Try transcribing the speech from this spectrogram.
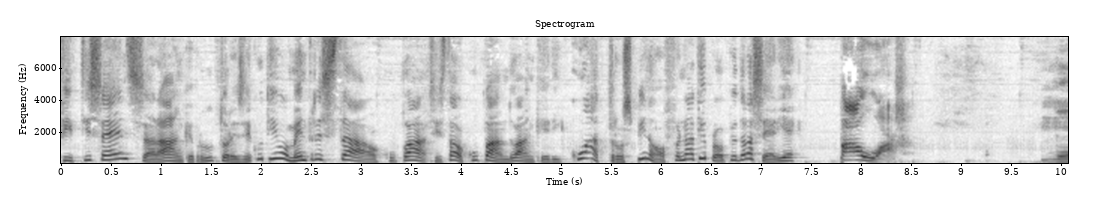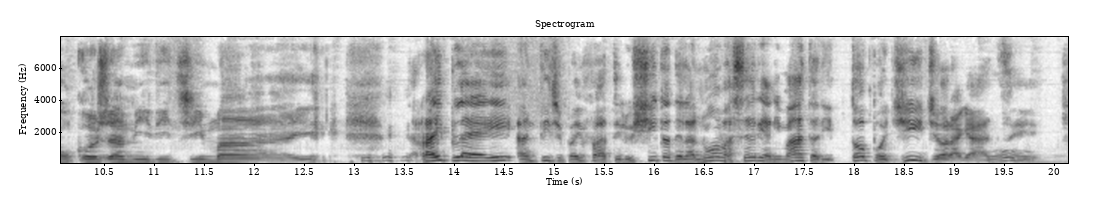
50 Cent sarà anche produttore esecutivo mentre sta occupa- si sta occupando anche di quattro spin-off nati proprio dalla serie Power. Mo cosa mi dici mai? Rai Play anticipa infatti l'uscita della nuova serie animata di Topo Gigio, ragazzi. Oh.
